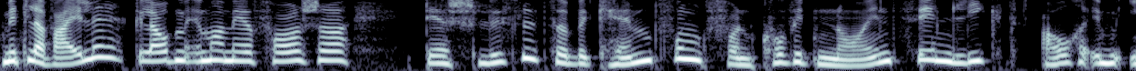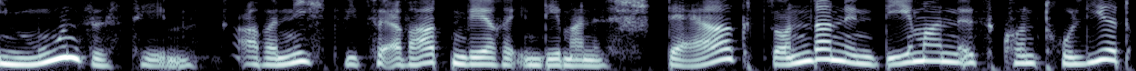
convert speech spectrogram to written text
Mittlerweile glauben immer mehr Forscher, der Schlüssel zur Bekämpfung von Covid-19 liegt auch im Immunsystem, aber nicht, wie zu erwarten wäre, indem man es stärkt, sondern indem man es kontrolliert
